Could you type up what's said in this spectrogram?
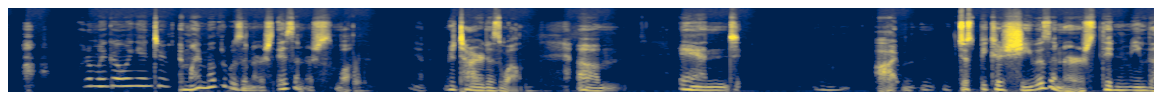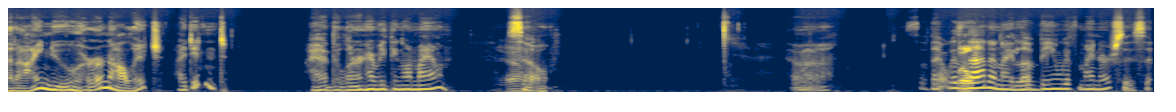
what am I going into? And my mother was a nurse, is a nurse. Well, you know, retired as well, um, and I just because she was a nurse didn't mean that I knew her knowledge. I didn't. I had to learn everything on my own. Yeah. So, uh, so that was Well- that, and I love being with my nurses. So,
